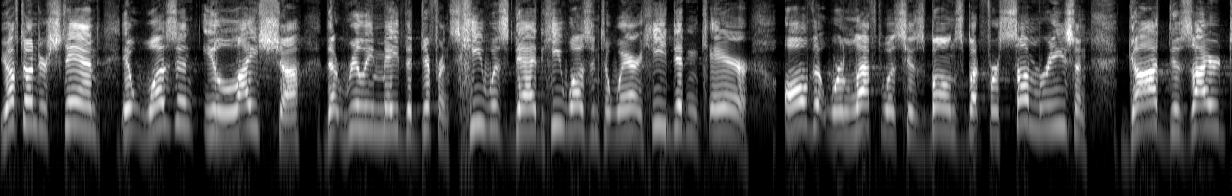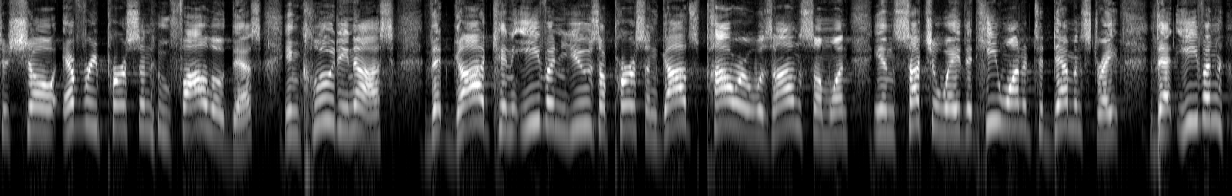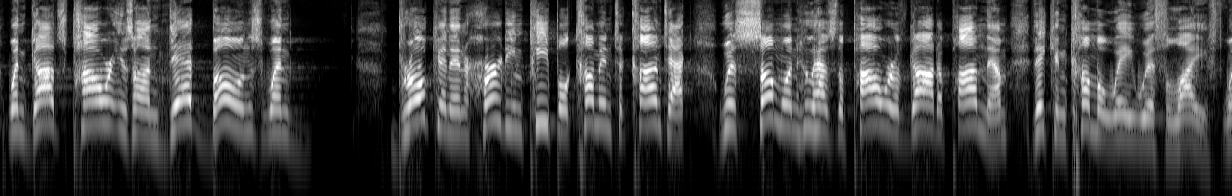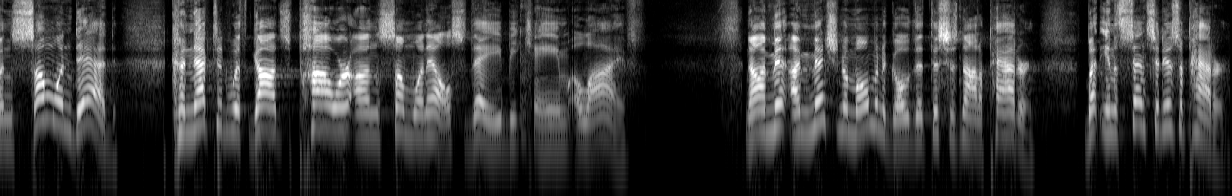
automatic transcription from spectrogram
You have to understand, it wasn't Elisha that really made the difference. He was dead, he wasn't aware, he didn't care. All that were left was his bones, but for some reason, God desired to show every person who followed this, including us, that God can even use a person. God's power was on someone in such a way that he wanted to demonstrate that even when God's power is on dead bones, when broken and hurting people come into contact with someone who has the power of God upon them, they can come away with life. When someone dead connected with God's power on someone else, they became alive. Now, I, me- I mentioned a moment ago that this is not a pattern, but in a sense, it is a pattern.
